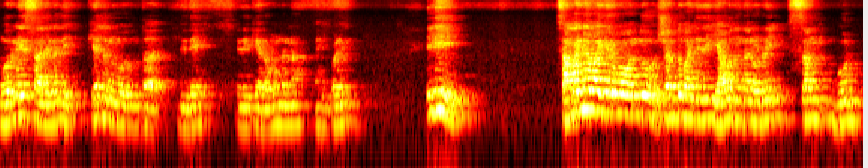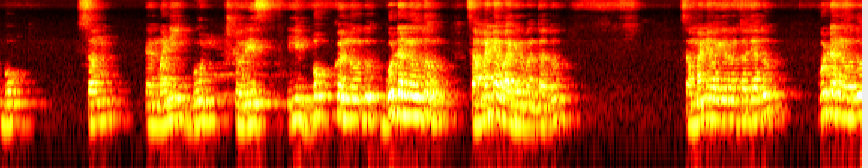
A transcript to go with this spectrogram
ಮೂರನೇ ಸಾಲಿನಲ್ಲಿ ಕೇಲ್ ಅನ್ನುವಂತ ಇದೆ ಇದಕ್ಕೆ ರೌಂಡ್ ಅನ್ನ ಹಾಕಿಕೊಳ್ಳಿ. ಇಲ್ಲಿ ಸಾಮಾನ್ಯವಾಗಿರುವ ಒಂದು ಶಬ್ದ ಬಂದಿದೆ. ಯಾವುದಂತ ನೋಡ್ರಿ? Some good book some money good stories ಇಲ್ಲಿ ಬುಕ್ ಅನ್ನುವುದು ಗುಡ್ ಅನ್ನುವುದು ಸಾಮಾನ್ಯವಾಗಿರುವಂಥದ್ದು. ಸಾಮಾನ್ಯವಾಗಿರುವಂಥದ್ದು ಯಾವುದು? ಗುಡ್ ಅನ್ನುವುದು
